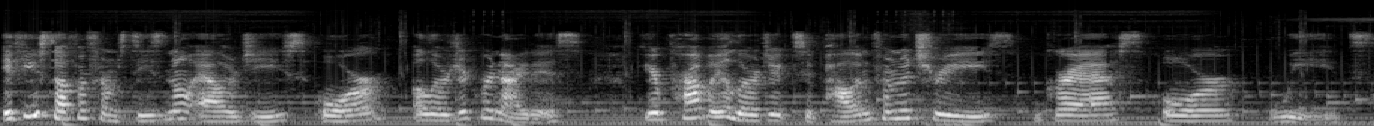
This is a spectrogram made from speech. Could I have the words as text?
If you suffer from seasonal allergies or allergic rhinitis, you're probably allergic to pollen from the trees, grass, or weeds.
